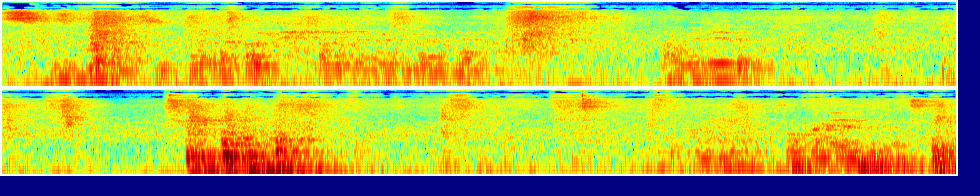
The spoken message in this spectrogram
Siz biraz yukarıda kalın. Bence. Hadi gelin. Çok önemli değil.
